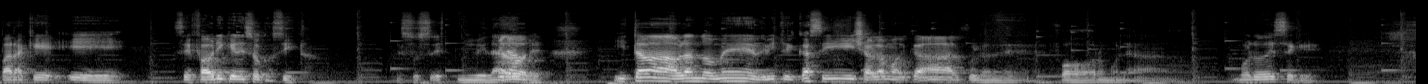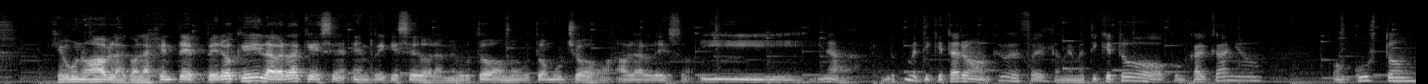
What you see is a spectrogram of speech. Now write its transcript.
para que eh, se fabriquen esos cositos, esos eh, niveladores. Y estaba hablándome de, viste, casi ya hablamos de cálculo, de fórmula, ese que, que uno habla con la gente, pero que la verdad que es enriquecedora. Me gustó, me gustó mucho hablar de eso. Y, y nada, después me etiquetaron, creo que fue él también, me etiquetó con Calcaño, con Custom,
